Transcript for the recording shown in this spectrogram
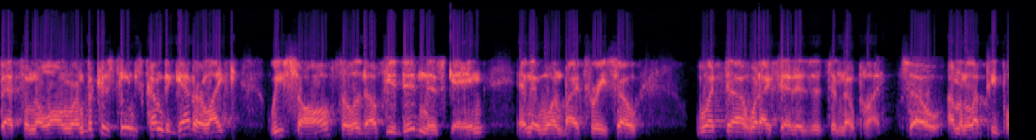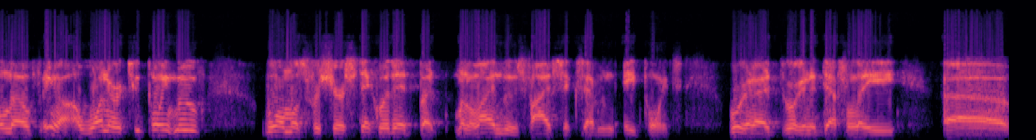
bets in the long run because teams come together like we saw Philadelphia did in this game and they won by three. So what uh, what I said is it's a no play. So I'm going to let people know you know a one or a two point move we'll almost for sure stick with it. But when the line moves five, six, seven, eight points, we're gonna we're gonna definitely uh,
